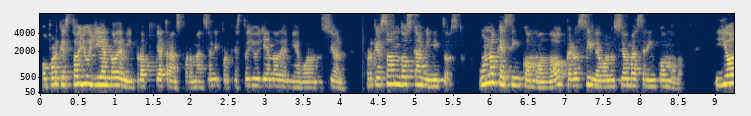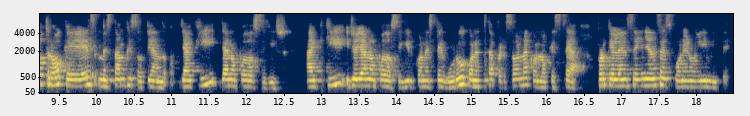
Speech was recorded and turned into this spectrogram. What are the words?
o porque estoy huyendo de mi propia transformación y porque estoy huyendo de mi evolución. Porque son dos caminitos. Uno que es incómodo, pero sí, la evolución va a ser incómodo. Y otro que es, me están pisoteando. Y aquí ya no puedo seguir aquí yo ya no puedo seguir con este gurú, con esta persona, con lo que sea, porque la enseñanza es poner un límite,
